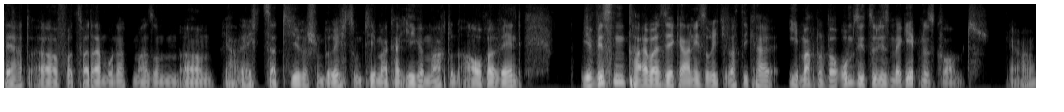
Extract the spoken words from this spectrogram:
der hat äh, vor zwei, drei Monaten mal so einen ähm, ja, recht satirischen Bericht zum Thema KI gemacht und auch erwähnt, wir wissen teilweise ja gar nicht so richtig, was die KI macht und warum sie zu diesem Ergebnis kommt. Ja.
